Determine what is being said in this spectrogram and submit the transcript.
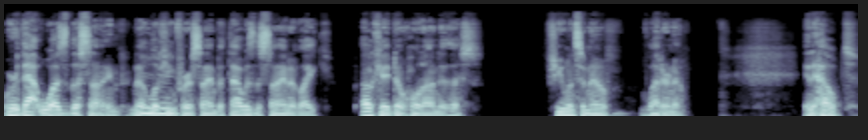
or that was the sign, not Mhm. looking for a sign, but that was the sign of like, okay, don't hold on to this. If she wants to know, let her know. And it helped.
